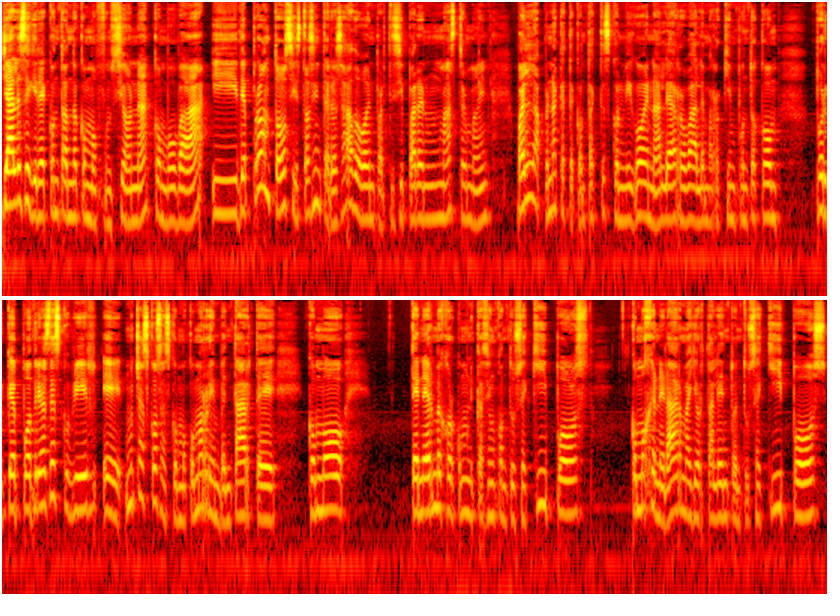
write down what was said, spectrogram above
Ya les seguiré contando cómo funciona, cómo va y de pronto, si estás interesado en participar en un mastermind, vale la pena que te contactes conmigo en ale.alemarroquín.com porque podrías descubrir eh, muchas cosas como cómo reinventarte, cómo tener mejor comunicación con tus equipos, cómo generar mayor talento en tus equipos,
